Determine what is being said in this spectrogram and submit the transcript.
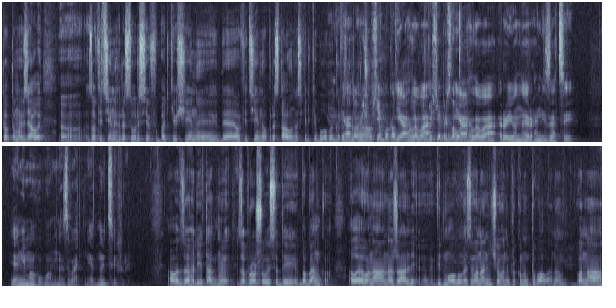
Тобто ми взяли е, з офіційних ресурсів батьківщини, де офіційно представлено, скільки було Я використано. Там на- еще всем показывают. Я глава, я глава районной организации, я не могу вам назвать ни одной цифры. А от взагалі, так, ми запрошували сюди Бабенко, але вона, на жаль, е, відмовилась, вона нічого не прокоментувала нам. Вона,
